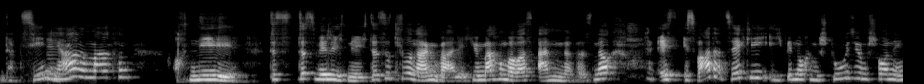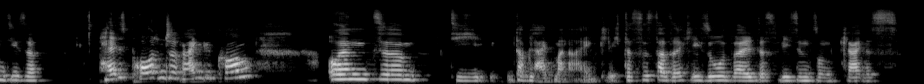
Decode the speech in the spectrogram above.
oder zehn mhm. Jahre machen? Ach nee, das, das will ich nicht. Das ist so langweilig. Wir machen mal was anderes. Ne? Es, es war tatsächlich, ich bin noch im Studium schon in diese Health-Branche reingekommen und ähm, die, da bleibt man eigentlich. Das ist tatsächlich so, weil das, wir sind so ein kleines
